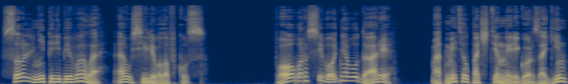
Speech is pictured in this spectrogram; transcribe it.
соль не перебивала, а усиливала вкус. «Повар сегодня в ударе», — отметил почтенный Ригор Загим,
